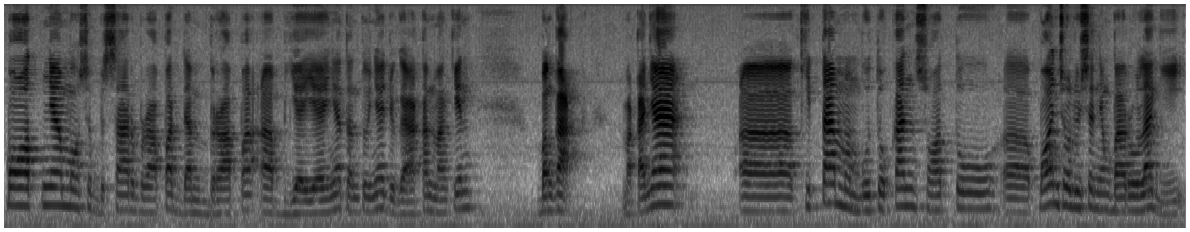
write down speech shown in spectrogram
potnya mau sebesar berapa dan berapa uh, biayanya tentunya juga akan makin bengkak. Makanya uh, kita membutuhkan suatu uh, point solution yang baru lagi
